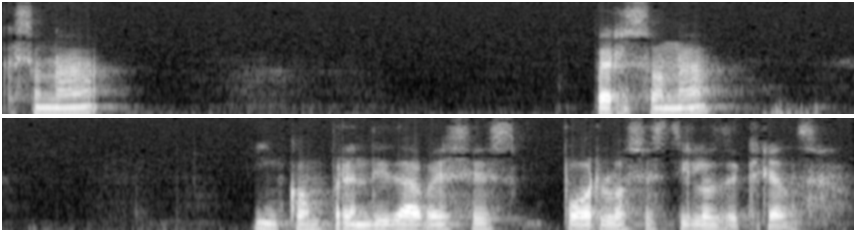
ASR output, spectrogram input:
que es una persona incomprendida a veces por los estilos de crianza.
